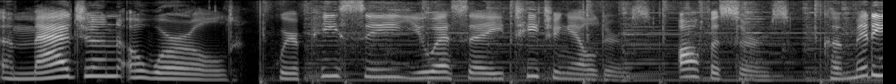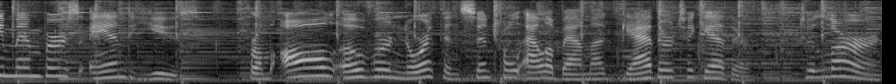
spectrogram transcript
Imagine a world where PC USA teaching elders, officers, committee members, and youth from all over North and Central Alabama gather together to learn,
